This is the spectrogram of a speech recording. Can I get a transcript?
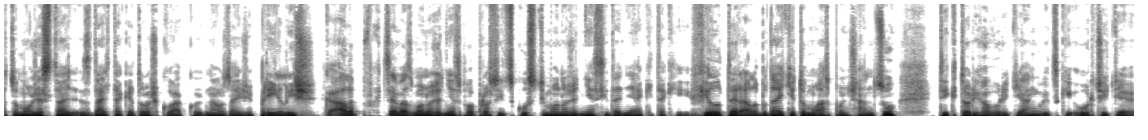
to môže stať, zdať také trošku ako naozaj, že príliš. Ale chcem vás možno, že dnes poprosiť, skúste možno, že dnes si dať nejaký taký filter, alebo dajte tomu aspoň šancu. Tí, ktorí hovoríte anglicky, určite e,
